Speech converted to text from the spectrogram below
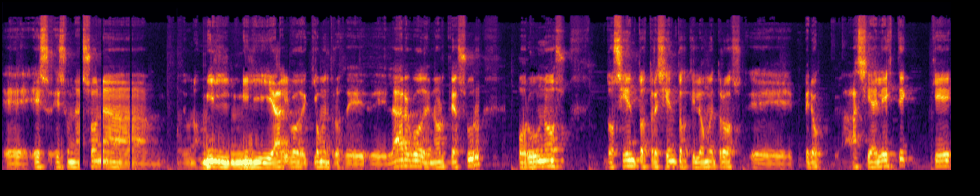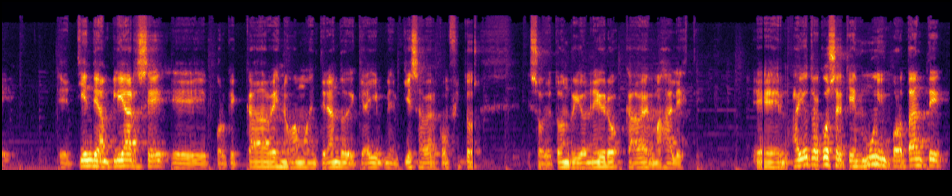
Eh, es, una zona de unos mil, mil y algo de kilómetros de, largo, de norte a sur, por unos 200, 300 kilómetros, eh, pero hacia el este, que eh, tiende a ampliarse eh, porque cada vez nos vamos enterando de que ahí empieza a haber conflictos, sobre todo en Río Negro, cada vez más al este. Hay otra cosa que es muy importante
